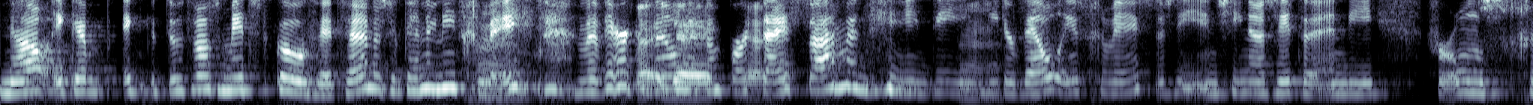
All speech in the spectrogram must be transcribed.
Nou, ik heb, ik, het was midst COVID, hè, dus ik ben er niet geweest. We werken wel met een partij samen die, die, die er wel is geweest. Dus die in China zitten en die voor ons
